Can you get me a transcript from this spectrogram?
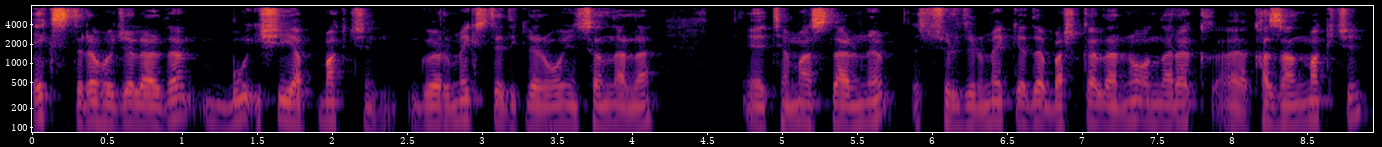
ekstra hocalardan bu işi yapmak için görmek istedikleri o insanlarla e, temaslarını sürdürmek ya da başkalarını onlara kazanmak için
